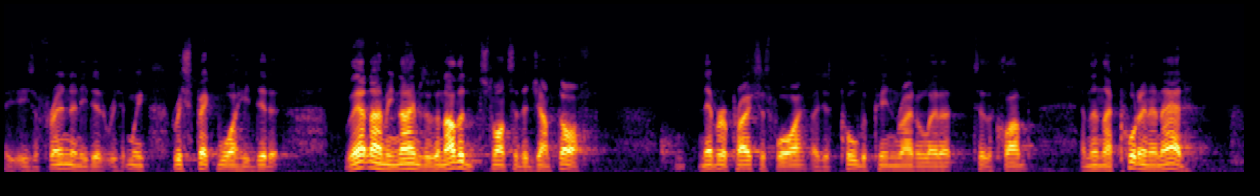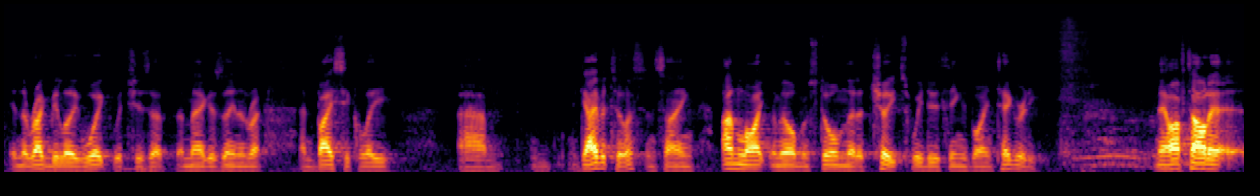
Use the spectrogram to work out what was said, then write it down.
He's a friend and he did it. We respect why he did it. Without naming names, there was another sponsor that jumped off never approached us why. They just pulled the pin, wrote a letter to the club, and then they put in an ad in the Rugby League Week, which is a, a magazine, and, and basically um, gave it to us and saying, unlike the Melbourne Storm that are cheats, we do things by integrity. Now, I've told her,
